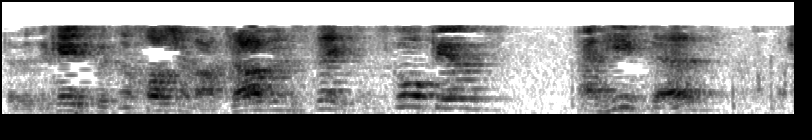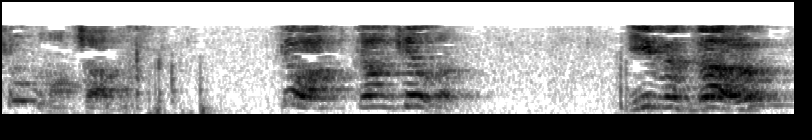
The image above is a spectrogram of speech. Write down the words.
there was a case with Nechoshim Akrabim, snakes and scorpions, and he says, kill them on Shabbos. Go on, go and kill them. Even though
